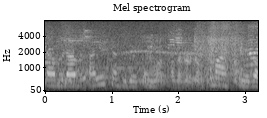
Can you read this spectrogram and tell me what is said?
ラブ。あ、ゆちゃんと出た。まあ、それが。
